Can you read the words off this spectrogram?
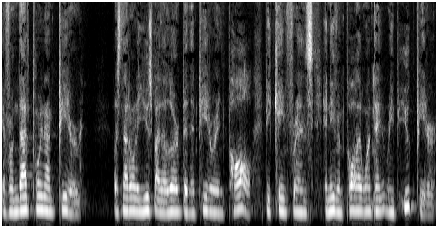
And from that point on, Peter was not only used by the Lord, but then Peter and Paul became friends. And even Paul at one time rebuked Peter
